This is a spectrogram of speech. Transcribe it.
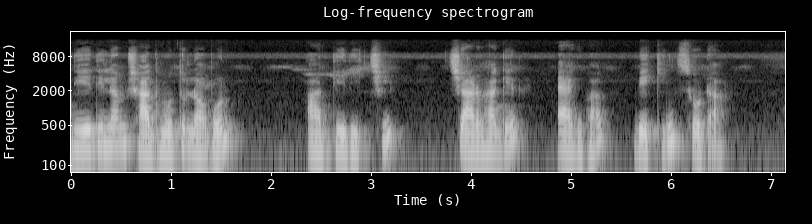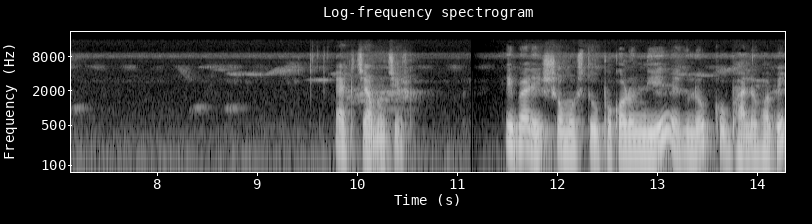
দিয়ে দিলাম স্বাদ মতো লবণ আর দিয়ে দিচ্ছি চার ভাগের এক ভাগ বেকিং সোডা। এক চামচের। এবারে সমস্ত উপকরণ দিয়ে এগুলো খুব ভালোভাবে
